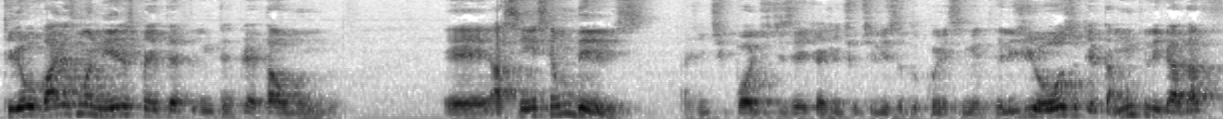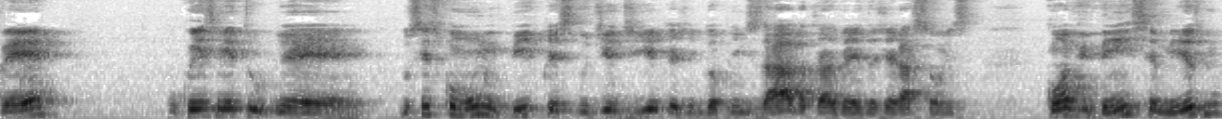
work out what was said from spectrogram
criou várias maneiras para inter, interpretar o mundo. É, a ciência é um deles. A gente pode dizer que a gente utiliza do conhecimento religioso, que ele está muito ligado à fé, o conhecimento é, do senso comum empírico, esse do dia a dia, que a gente, do aprendizado através das gerações com a vivência mesmo,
